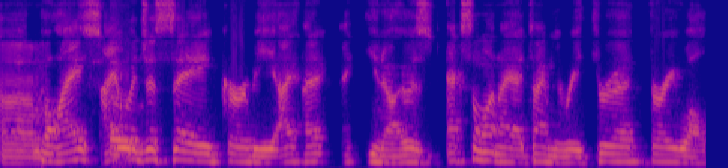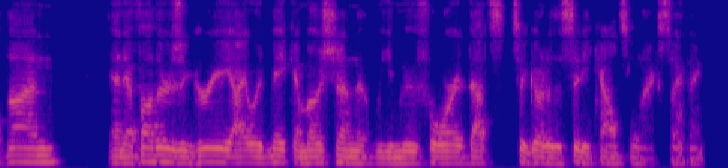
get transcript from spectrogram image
Um, Well, I, I would just say, Kirby, I, I, I- you know, it was excellent. I had time to read through it. Very well done. And if others agree, I would make a motion that we move forward. That's to go to the city council next, I think.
